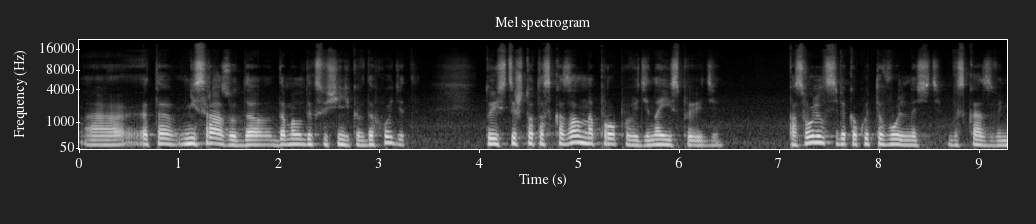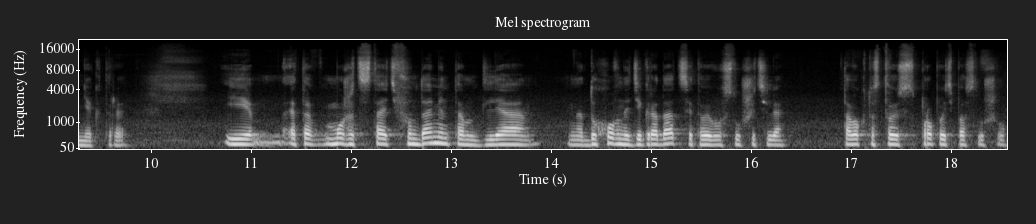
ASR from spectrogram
А, это не сразу до, до молодых священников доходит. То есть ты что-то сказал на проповеди, на исповеди, позволил себе какую-то вольность высказывания некоторые. И это может стать фундаментом для духовной деградации твоего слушателя, того, кто твою проповедь послушал.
